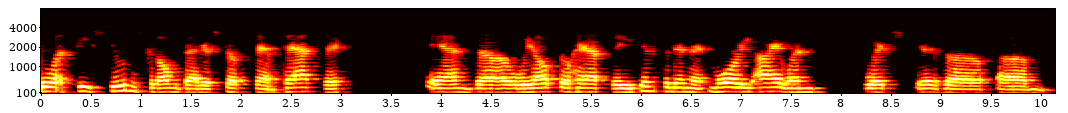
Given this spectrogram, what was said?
USC student film that is just fantastic. And uh, we also have the incident at Maury Island, which is a um,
